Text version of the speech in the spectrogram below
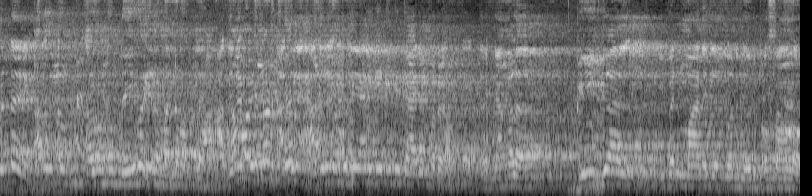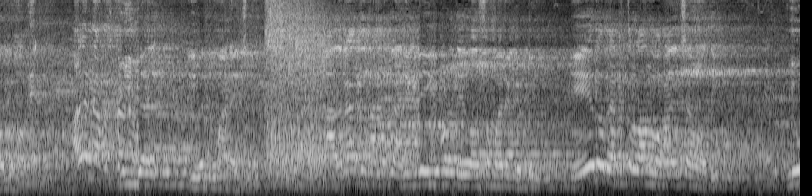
വിട്ടായിരിക്കും അതൊന്നും അതൊന്നും മക്കളെ. എനിക്ക് കാര്യം പറയാനുണ്ട്. ഗിൽഗാൽ ഇവന്റ് മാനേജർ എന്ന് പറഞ്ഞ ഒരു പ്രസംഗം ഗിൽഗാൽ ഇവന്റ് മാനേജ്മെന്റ് അതിനകത്ത് നമുക്ക് അനുഗ്രഹിക്കപ്പെടുന്ന ദേവസ്വന്മാർ കിട്ടും. ഏത് തരത്തിലുള്ളതെന്ന് പറഞ്ഞാൽ മതി. ന്യൂ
